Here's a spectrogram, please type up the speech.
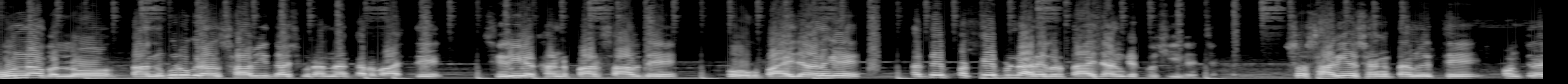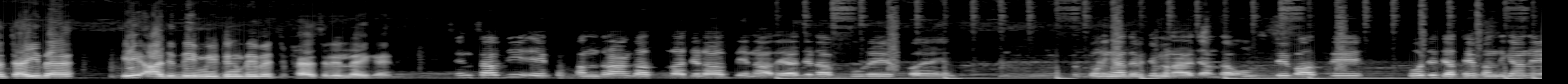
ਉਹਨਾਂ ਵੱਲੋਂ ਧੰਨ ਗੁਰੂ ਗ੍ਰੰਥ ਸਾਹਿਬ ਜੀ ਦਾ ਸ਼ੁਕਰਾਨਾ ਕਰਨ ਵਾਸਤੇ ਸ੍ਰੀ ਅਖੰਡ ਪਾਠ ਸਾਹਿਬ ਦੇ ਭੋਗ ਪਾਏ ਜਾਣਗੇ ਅਤੇ ਪੱਕੇ ਭੰਡਾਰੇ ਵਰਤਾਏ ਜਾਣਗੇ ਖੁਸ਼ੀ ਵਿੱਚ। ਸੋ ਸਾਰੀਆਂ ਸੰਗਤਾਂ ਨੂੰ ਇੱਥੇ ਪਹੁੰਚਣਾ ਚਾਹੀਦਾ ਹੈ। ਇਹ ਅੱਜ ਦੀ ਮੀਟਿੰਗ ਦੇ ਵਿੱਚ ਫੈਸਲੇ ਲਏ ਗਏ ਨੇ। ਸਿੰਘ ਸਾਹਿਬ ਜੀ ਇੱਕ 15 ਅਗਸਤ ਦਾ ਜਿਹੜਾ ਦਿਨ ਆ ਰਿਹਾ ਜਿਹੜਾ ਪੂਰੇ ਦੁਨੀਆ ਦੇ ਵਿੱਚ ਮਨਾਇਆ ਜਾਂਦਾ ਉਸ ਦੇ ਵਾਸਤੇ ਕੁਝ ਜਥੇਬੰਦੀਆਂ ਨੇ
